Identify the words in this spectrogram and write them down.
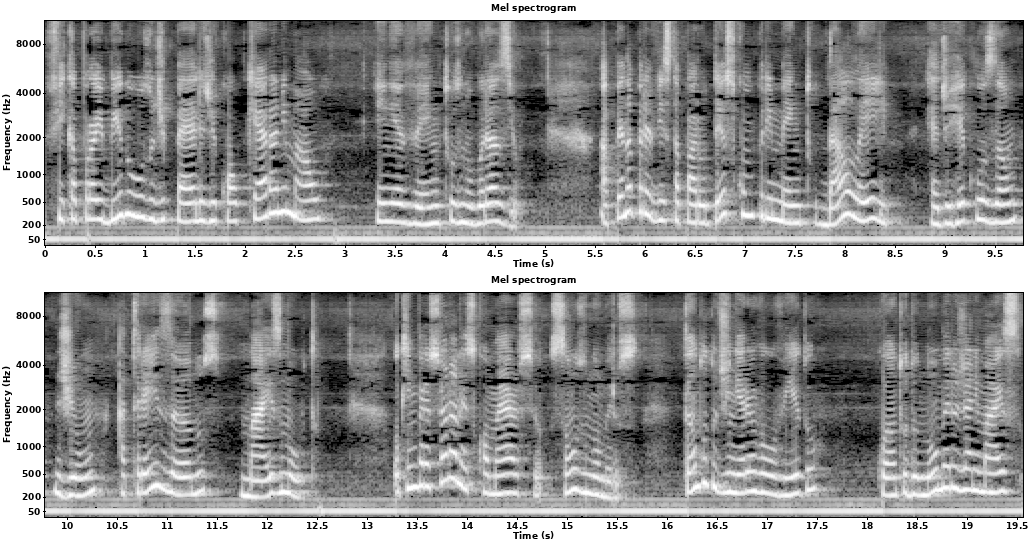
fica proibido o uso de peles de qualquer animal em eventos no Brasil. A pena prevista para o descumprimento da lei é de reclusão de 1 a 3 anos mais multa. O que impressiona nesse comércio são os números, tanto do dinheiro envolvido quanto do número de animais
